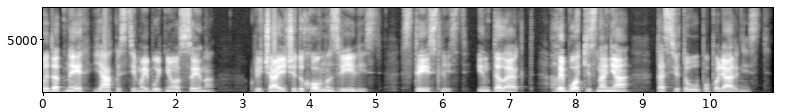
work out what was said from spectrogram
видатних якості майбутнього сина, включаючи духовну зрілість, стислість, інтелект, глибокі знання та світову популярність.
